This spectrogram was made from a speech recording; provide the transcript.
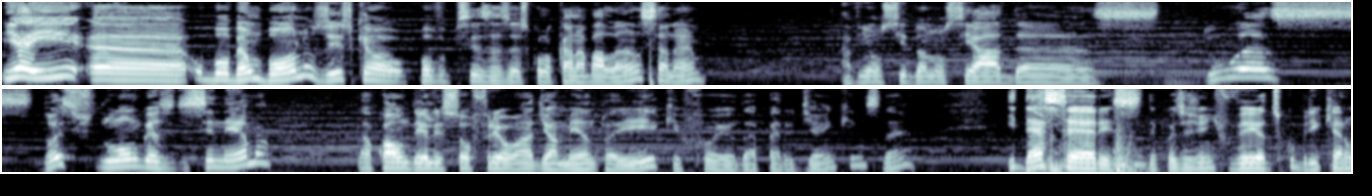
E aí, uh, o Boba é um bônus, isso que o povo precisa às vezes colocar na balança, né? Haviam sido anunciadas duas, dois longas de cinema, na qual um deles sofreu um adiamento aí, que foi o da Perry Jenkins, né? E dez séries. Depois a gente veio a descobrir que eram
